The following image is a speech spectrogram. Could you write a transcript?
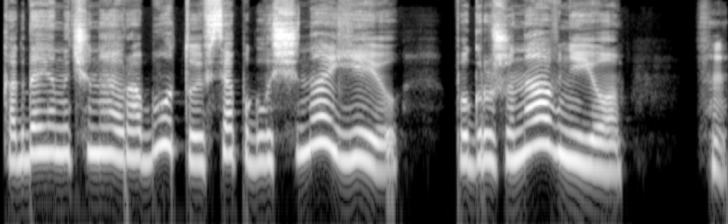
когда я начинаю работу и вся поглощена ею, погружена в нее... Хм.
